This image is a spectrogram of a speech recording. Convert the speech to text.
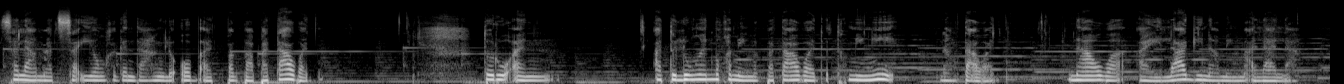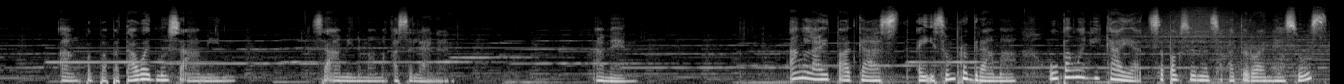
salamat sa iyong kagandahang loob at pagpapatawad. Turuan at tulungan mo kaming magpatawad at humingi ng tawad. Nawa ay lagi naming maalala ang pagpapatawad mo sa amin, sa amin ng mga makasalanan. Amen. Ang Light Podcast ay isang programa upang manghikayat sa pagsunod sa katuruan ni Jesus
